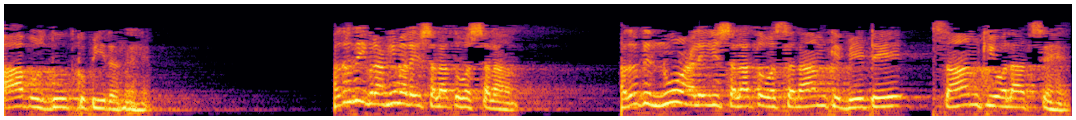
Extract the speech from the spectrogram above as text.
آپ اس دودھ کو پی رہے ہیں۔ حضرت ابراہیم علیہ السلاۃ وسلام حضرت نو علیہ سلاۃ وسلام کے بیٹے سام کی اولاد سے ہیں۔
